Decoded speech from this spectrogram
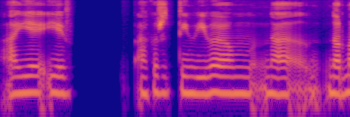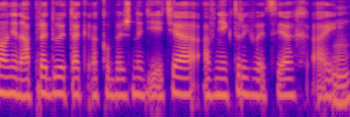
a je, je akože tým vývojom na, normálne napreduje tak ako bežné dieťa a v niektorých veciach aj, Mm.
